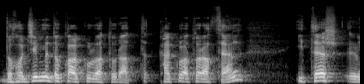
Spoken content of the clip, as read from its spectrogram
dochodzimy do kalkulatora, kalkulatora cen i też ym,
